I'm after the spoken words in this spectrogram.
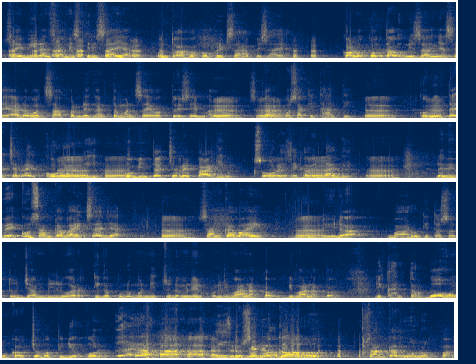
Saya bilang sama istri saya, untuk apa kau periksa HP saya? Kalau kau tahu misalnya saya ada WhatsAppan dengan teman saya waktu SMA, eh, sekarang eh. kau sakit hati. Eh, kau minta cerai, kau rugi. Kau minta cerai pagi, sore saya kawin lagi. Lebih baik kau sangka baik saja. Sangka baik. Tidak, baru kita satu jam di luar 30 menit sudah menelpon. Di mana kau? Di mana kau? Di kantor. Bohong kau. Coba video call. Itu sangka buruk. Sangka buruk pak.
